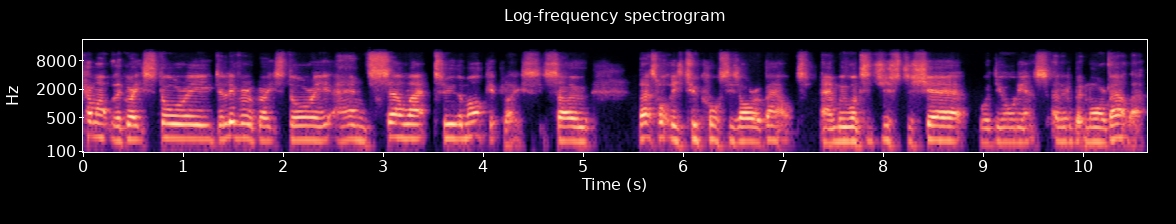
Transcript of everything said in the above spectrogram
come up with a great story, deliver a great story, and sell that to the marketplace. So that's what these two courses are about. And we wanted just to share with the audience a little bit more about that.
